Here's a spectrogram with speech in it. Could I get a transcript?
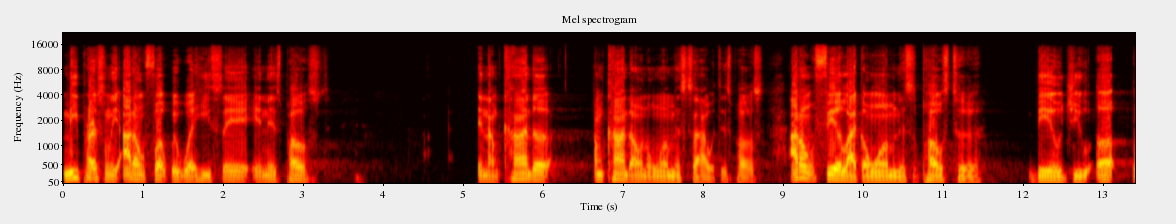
me personally, I don't fuck with what he said in this post. And I'm kinda I'm kinda on the woman's side with this post. I don't feel like a woman is supposed to build you up.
